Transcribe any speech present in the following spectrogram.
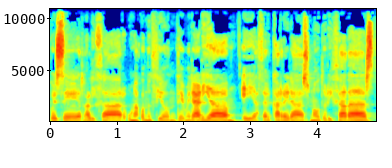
Pues eh, realizar una conducción temeraria, eh, hacer carreras no autorizadas,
